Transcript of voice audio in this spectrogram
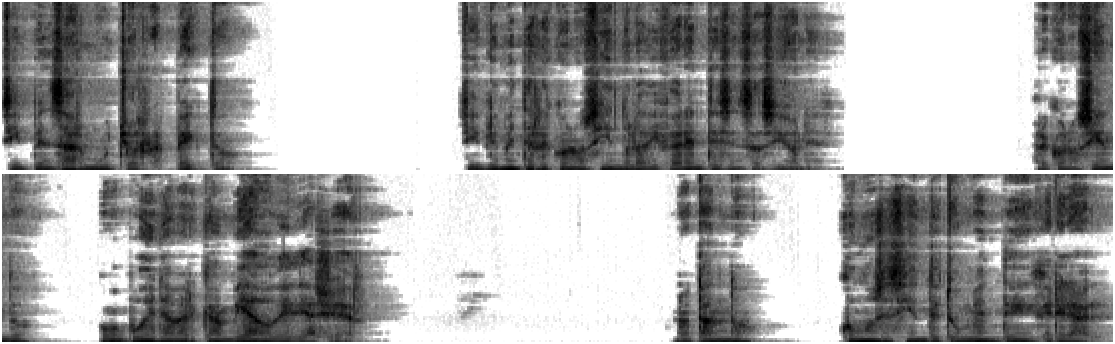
Sin pensar mucho al respecto, simplemente reconociendo las diferentes sensaciones, reconociendo cómo pueden haber cambiado desde ayer, notando cómo se siente tu mente en general.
